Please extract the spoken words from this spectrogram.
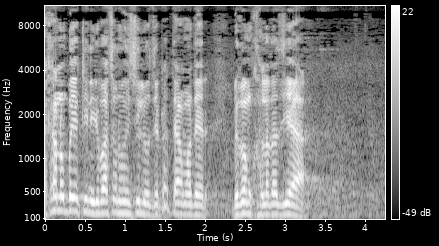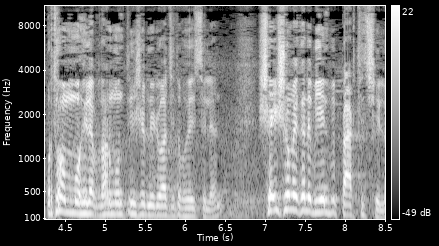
একানব্বই একটি নির্বাচন হয়েছিল যেটাতে আমাদের বেগম খালেদা জিয়া প্রথম মহিলা প্রধানমন্ত্রী হিসেবে নির্বাচিত হয়েছিলেন। সেই সময় এখানে বিএনপি প্রার্থী ছিল।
